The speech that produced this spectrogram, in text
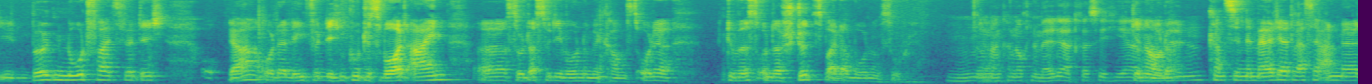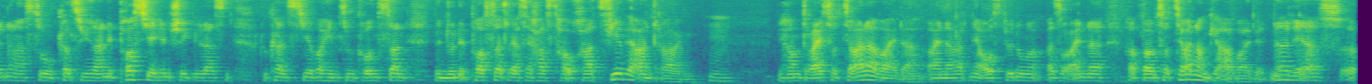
Die bürgen notfalls für dich ja, oder legen für dich ein gutes Wort ein, äh, sodass du die Wohnung bekommst. Oder du wirst unterstützt bei der Wohnungssuche. Mhm, und ja. man kann auch eine Meldeadresse hier genau, anmelden. Genau, du kannst dir eine Meldeadresse anmelden, dann hast du, kannst du hier eine Post hier hinschicken lassen. Du kannst hier aber hin zum Kunst dann, wenn du eine Postadresse hast, auch Hartz IV beantragen. Mhm. Wir haben drei Sozialarbeiter. Einer hat eine Ausbildung, also einer hat beim Sozialamt gearbeitet. Ne? Der ist, äh,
